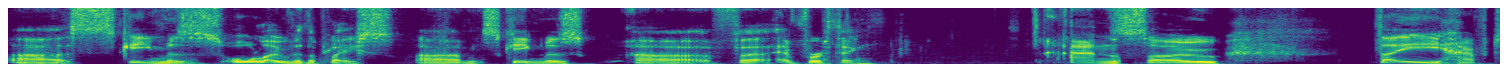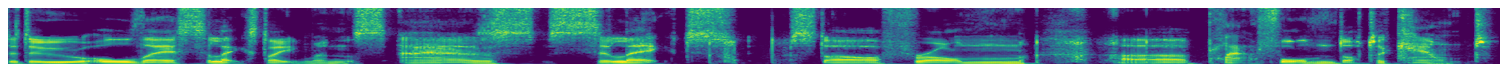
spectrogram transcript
uh, schemas all over the place, um, schemas uh, for everything. And so they have to do all their select statements as select star from uh, platform.account.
